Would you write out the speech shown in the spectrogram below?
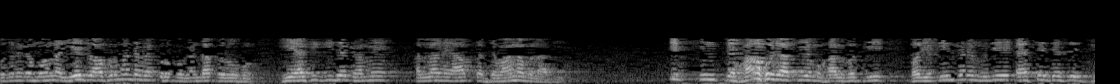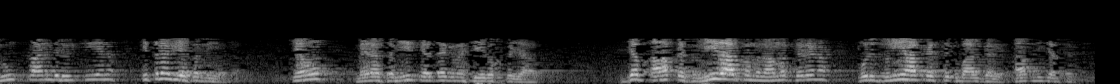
اس نے کہا، مولانا، یہ جو آفر میں میں پروپوگنڈا پروف ہوں، یہ ایسی چیز ہے کہ ہمیں اللہ نے آپ کا جمانہ بنا دیا۔ انتہا ہو جاتی ہے مخالفت کی، اور یقین کریں، مجھے ایسے جیسے جوں کان میں رکتی ہے نا، اتنا بھی اثر نہیں ہوتا۔ کیوں؟ میرا ضمیر کہتا ہے کہ میں یہ رخ پہ جا رہا ہوں۔ جب آپ کا ضمیر آپ کو ملامت کرے نا، پوری دنیا آپ کا استقبال کرے، آپ نہیں کر سکتے۔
